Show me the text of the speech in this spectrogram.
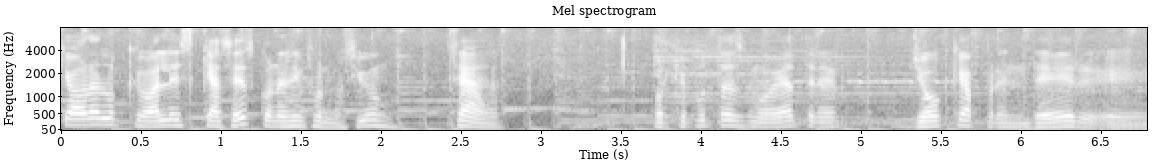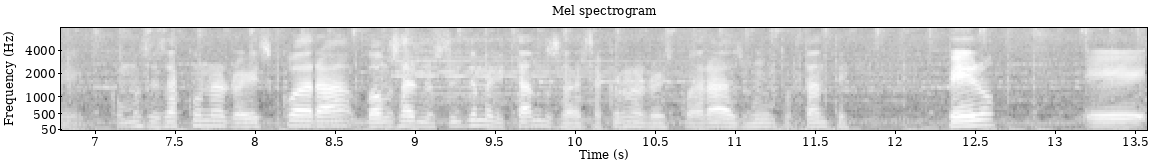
que ahora lo que vale es qué haces con esa información. O sea, ¿por qué putas me voy a tener yo que aprender eh, cómo se saca una raíz cuadrada? Vamos a ver, no estoy demeritando saber sacar una raíz cuadrada, es muy importante. Pero, eh,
